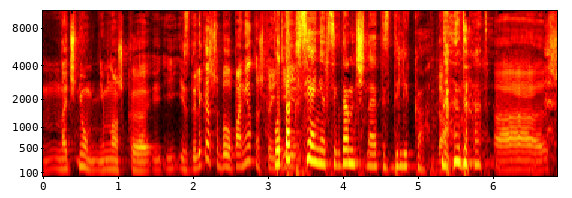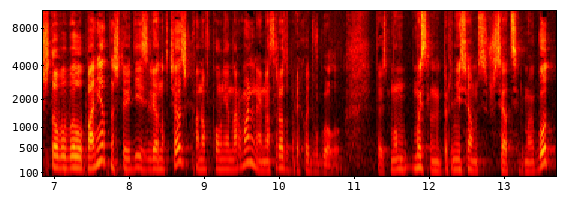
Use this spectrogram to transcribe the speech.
начнем немножко издалека, чтобы было понятно, что Вот так все они всегда начинают издалека. Да. а, чтобы было понятно, что идея зеленых человечков, она вполне нормальная, она сразу приходит в голову. То есть мы мысленно перенесемся в 67 год,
